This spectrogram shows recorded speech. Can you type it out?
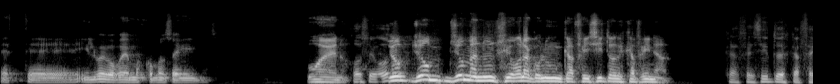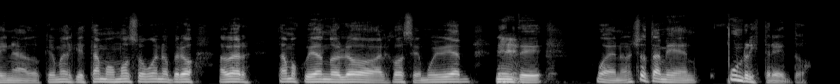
este, y luego vemos cómo seguimos. Bueno, yo, yo, yo me anuncio ahora con un cafecito descafeinado. Cafecito descafeinado. Qué mal que estamos, mozo. Bueno, pero a ver, estamos cuidándolo al José muy bien. Este, bueno, yo también, un ristreto.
